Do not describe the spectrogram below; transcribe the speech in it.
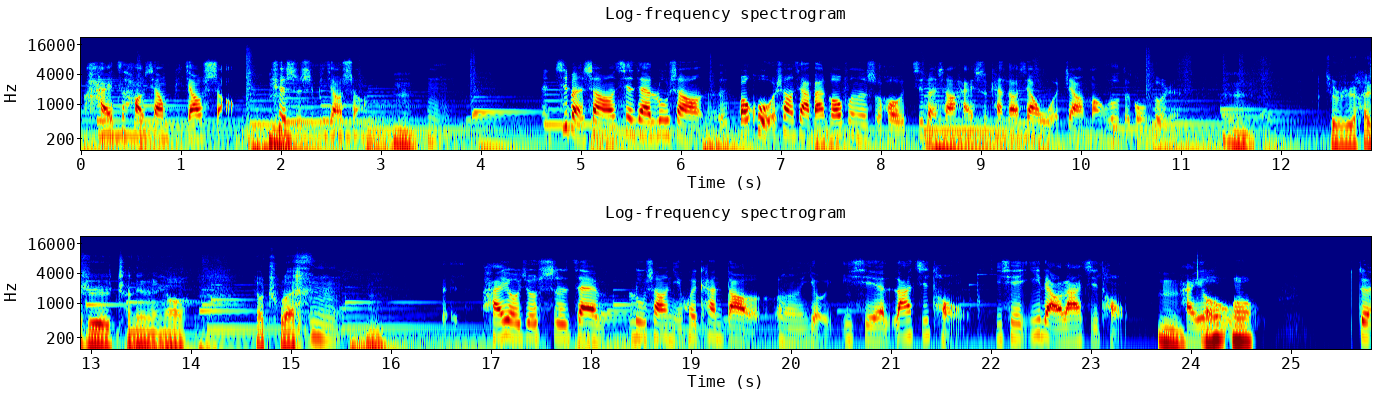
孩子好像比较少，确嗯实是比较少。嗯嗯，基本上现在路上，呃，包括我上下班高峰的时候，基本上还是看到像我这样忙碌的工作人。嗯，就是还是成年人要要出来。嗯嗯还有就是在路上你会看到，嗯、有一些垃圾桶，一些医疗垃圾桶，嗯，还哦有哦对，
